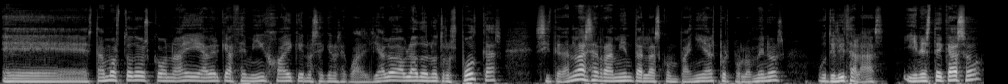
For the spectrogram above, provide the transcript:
Eh, estamos todos con ahí a ver qué hace mi hijo, ahí que no sé qué, no sé cuál. Ya lo he hablado en otros podcasts. Si te dan las herramientas las compañías, pues por lo menos utilízalas. Y en este caso,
